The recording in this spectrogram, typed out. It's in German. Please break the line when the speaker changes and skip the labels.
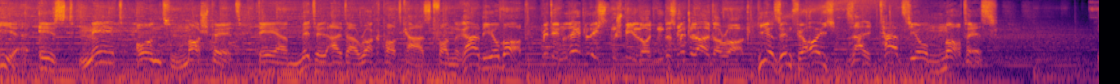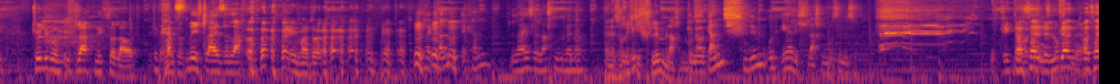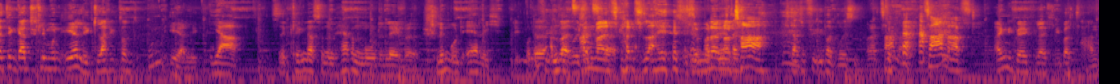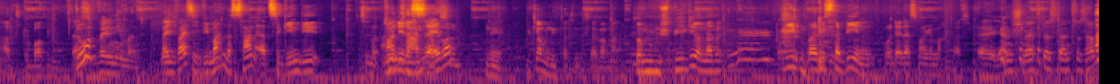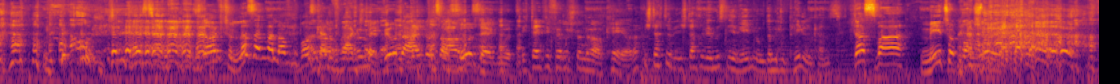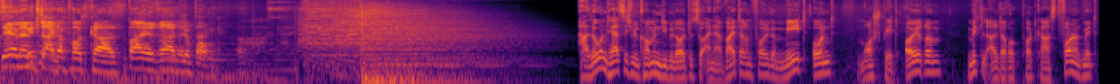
Hier ist Med und Moshpit, der Mittelalter-Rock-Podcast von Radio Bob. Mit den redlichsten Spielleuten des Mittelalter-Rock. Hier sind für euch Saltatio Mortis.
Entschuldigung, ich lache nicht so laut.
Du kannst nicht leise lachen.
Ich so.
Er kann, er kann leise lachen, wenn er.
Wenn er so richtig schlimm lachen muss.
Genau, ganz schlimm und ehrlich lachen muss. Und ist so,
Kriegt
Was
aber
heißt,
keine Luft mehr.
was heißt denn ganz schlimm und ehrlich? Lache ich sonst unehrlich?
Ja, das klingt nach so einem Herrenmodelabel. Schlimm und ehrlich. Oder Anwalts
Anwaltskanzlei oder Notar
ich dachte für Übergrößen.
oder Zahnarzt. Zahnarzt.
Eigentlich wäre ich vielleicht lieber Zahnarzt geworden.
Das
Du?
will niemand.
Na, ich weiß nicht, wie machen das Zahnärzte? Gehen die. Machen die das selber?
Nee, glaube nicht, dass sie das selber machen. So mit dem Spiegel und dann so.
Wie bei Mr. Bean, wo der das mal gemacht hat.
Äh, Jan, schneidest du es dann zusammen?
Es läuft schon. Lass einfach laufen, du brauchst keine Fragen stellen. Wir unterhalten uns auch so sehr gut.
Ich denke, die Viertelstunde war okay, oder?
Ich dachte, ich dachte, wir müssen hier reden, um, damit du pegeln kannst.
Das war Met und Monster.
Der Mittelalter-Podcast bei Radio Bonk.
Hallo und herzlich willkommen, liebe Leute, zu einer weiteren Folge Med und Moshpit, eurem Mittelalter-Rock-Podcast von und mit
